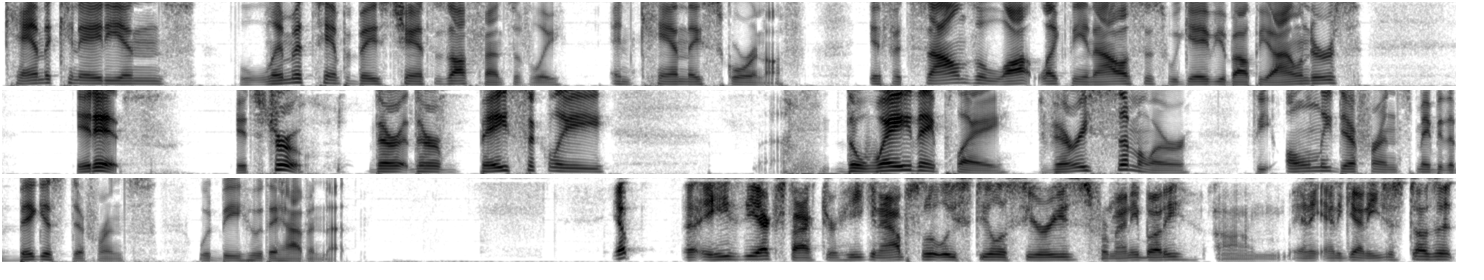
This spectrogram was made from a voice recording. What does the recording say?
Can the Canadiens limit Tampa Bay's chances offensively, and can they score enough? If it sounds a lot like the analysis we gave you about the Islanders, it is. It's true. They're they're basically the way they play very similar. The only difference, maybe the biggest difference, would be who they have in net. Yep, uh, he's the X factor. He can absolutely steal a series from anybody. Um, and and again, he just does it.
